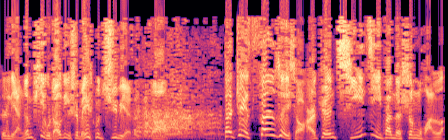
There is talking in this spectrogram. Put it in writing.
是脸跟屁股着地是没什么区别的啊。但这三岁小孩居然奇迹般的生还了，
